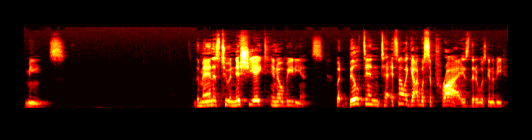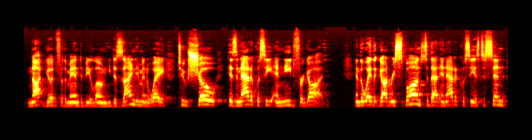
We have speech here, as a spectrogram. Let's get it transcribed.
means. The man is to initiate in obedience, but built into it's not like God was surprised that it was going to be not good for the man to be alone. He designed him in a way to show his inadequacy and need for God. And the way that God responds to that inadequacy is to send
